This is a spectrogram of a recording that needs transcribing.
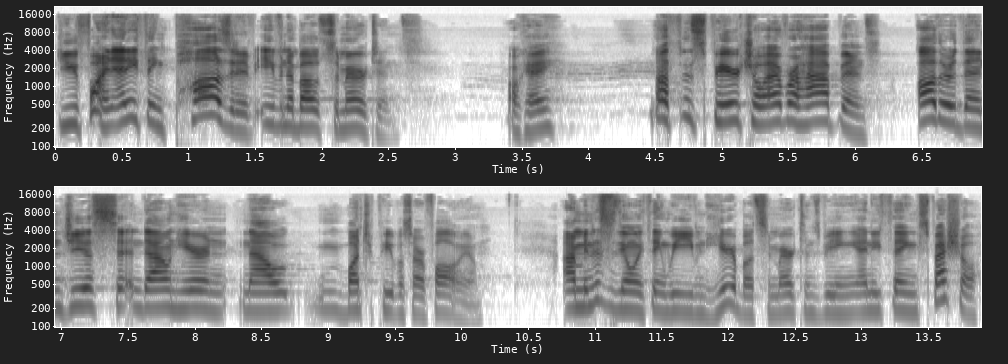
do you find anything positive even about Samaritans. Okay? Nothing spiritual ever happens other than Jesus sitting down here and now a bunch of people start following him. I mean, this is the only thing we even hear about Samaritans being anything special.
